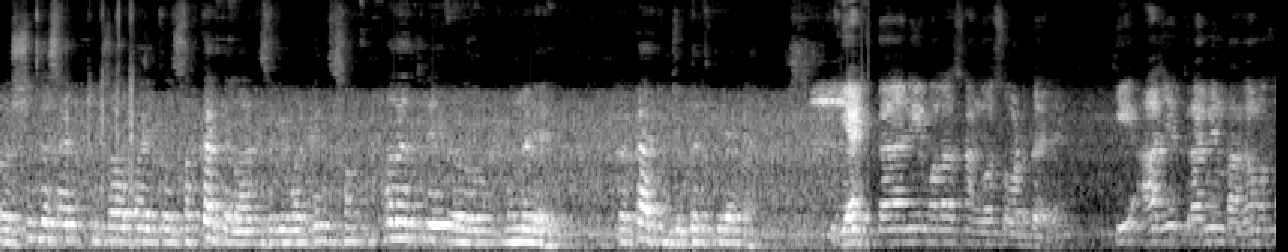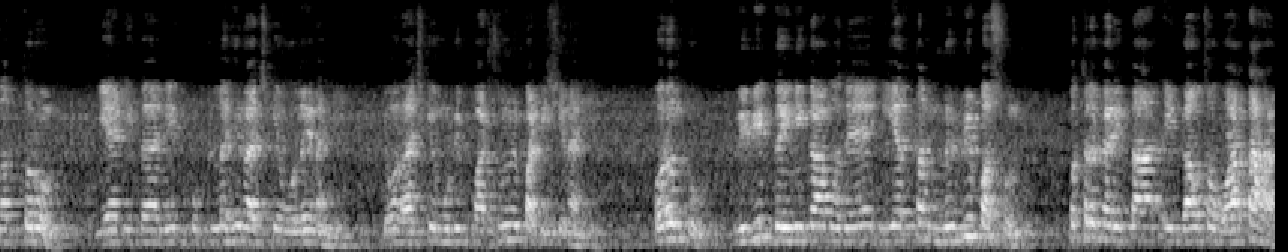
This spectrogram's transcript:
अं, शिंदे साहेब तुमचा काय सत्कार केला आणि सगळे वारकरी संप्रदायातले मंडळी आहेत. तर काय तुमची प्रतिक्रिया काय? या ठिकाणी मला सांगावंसं वाटतं आहे की आज एक ग्रामीण भागामधला तरुण या ठिकाणी कुठलंही राजकीय ओले नाही किंवा राजकीय मोठी पार्श्वभूमी पाठीशी नाही. परंतु विविध दैनिकामध्ये इयत्ता नववीपासून पत्रकारिता एक गावचा वार्ताहर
